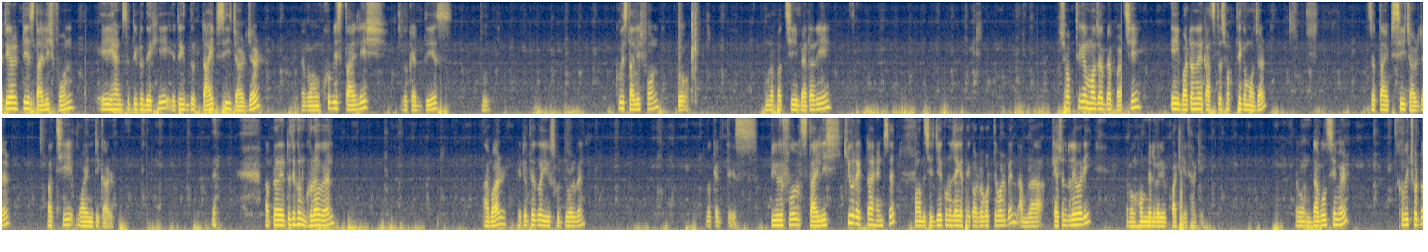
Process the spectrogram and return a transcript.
এটি একটি stylish phone. এই হ্যান্ডসেটটি একটু দেখি। এটি কিন্তু টাইপ সি চার্জার এবং খুবই স্টাইলিশ লুক এট দিস খুবই স্টাইলিশ ফোন তো আমরা পাচ্ছি ব্যাটারি। সব থেকে মজার ব্যাপার হচ্ছে এই বাটনের কাজটা সব থেকে মজার টাইপ সি চার্জার পাচ্ছি ওয়ারেন্টি কার্ড আপনারা এটা যখন ঘোরাবেন, আবার এটা থেকেও ইউজ করতে পারবেন। Look this beautiful stylish cure একটা হ্যান্ডসেট বাংলাদেশের যে কোনো জায়গা থেকে অর্ডার করতে পারবেন। আমরা ক্যাশ অন ডেলিভারি এবং হোম ডেলিভারি পাঠিয়ে থাকি। এবং ডাবল সিমের খুবই ছোট।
